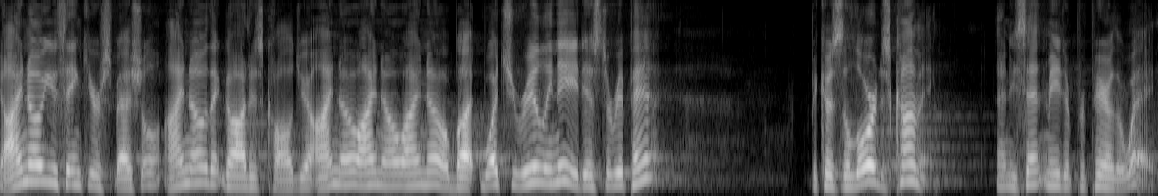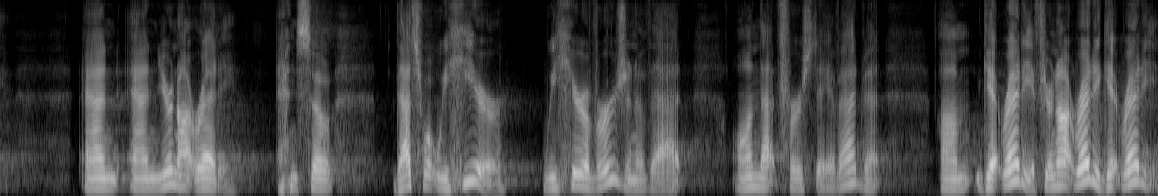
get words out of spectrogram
I know you think you're special. I know that God has called you. I know, I know, I know. But what you really need is to repent because the Lord is coming and He sent me to prepare the way. And, and you're not ready. And so that's what we hear. We hear a version of that on that first day of Advent. Um, get ready. If you're not ready, get ready.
